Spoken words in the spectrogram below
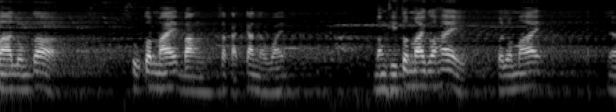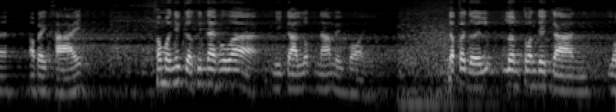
มาลมก็ถูกต้นไม้บังสกัดกั้นเอาไว้ บางทีต้นไม้ก็ให้ผลไม้นะเอาไปขาย ทั้งหมดนี้เกิดขึ้นได้เพราะว่ามีการลบน้ำบ่อยๆ แล้วก็โดยเริ่มต้นด้วยการล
